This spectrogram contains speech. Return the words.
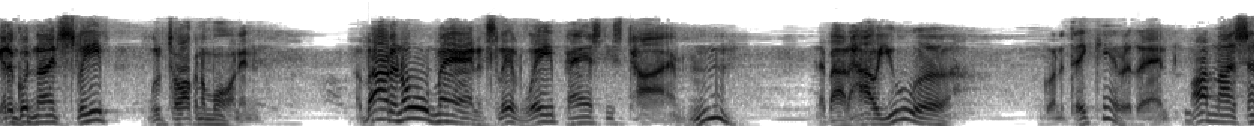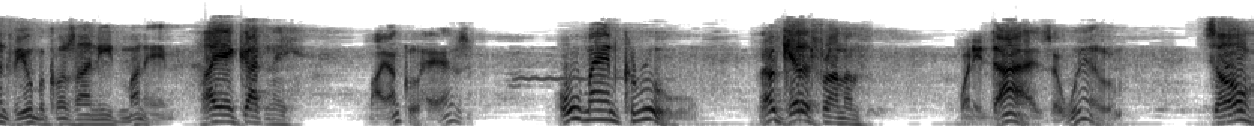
Get a good night's sleep. We'll talk in the morning. About an old man that's lived way past his time, hmm? And about how you, uh, going to take care of that. Martin, I sent for you because I need money. I ain't got any. My uncle has. Old man Carew. I'll get it from him. When he dies, I will. So?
